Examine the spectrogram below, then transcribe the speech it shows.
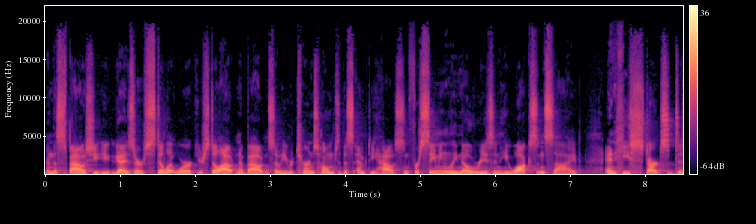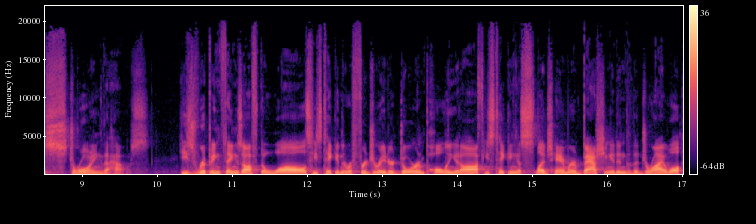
and the spouse, you, you guys are still at work, you're still out and about. And so he returns home to this empty house. And for seemingly no reason, he walks inside and he starts destroying the house. He's ripping things off the walls. He's taking the refrigerator door and pulling it off. He's taking a sledgehammer and bashing it into the drywall.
